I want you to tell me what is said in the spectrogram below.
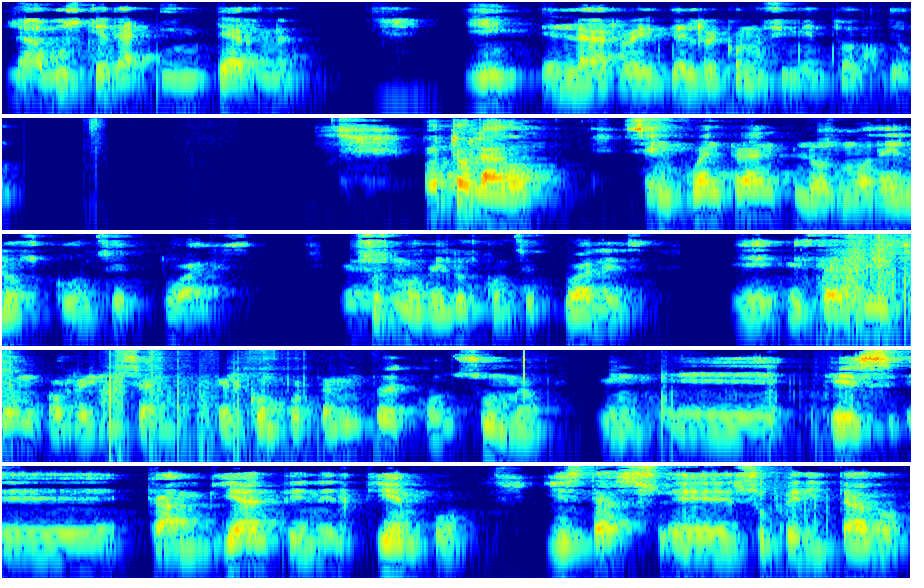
la búsqueda interna y el, el reconocimiento de un. Por otro lado, se encuentran los modelos conceptuales. Esos modelos conceptuales eh, establecen o revisan el comportamiento de consumo eh, que es eh, cambiante en el tiempo y está eh, supeditado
